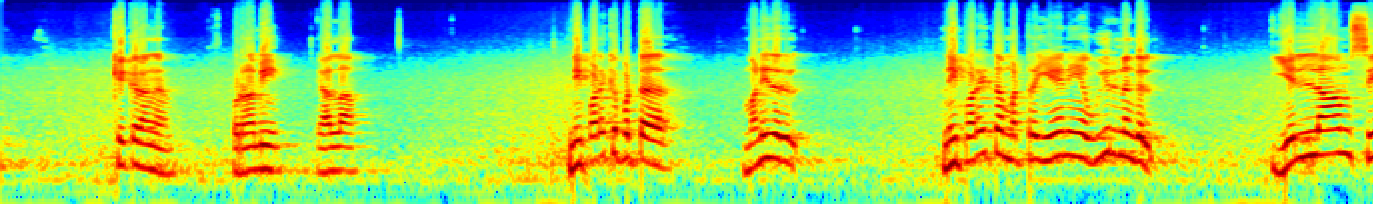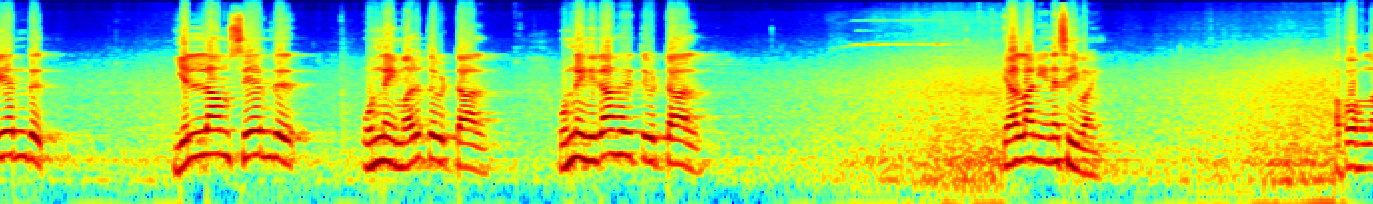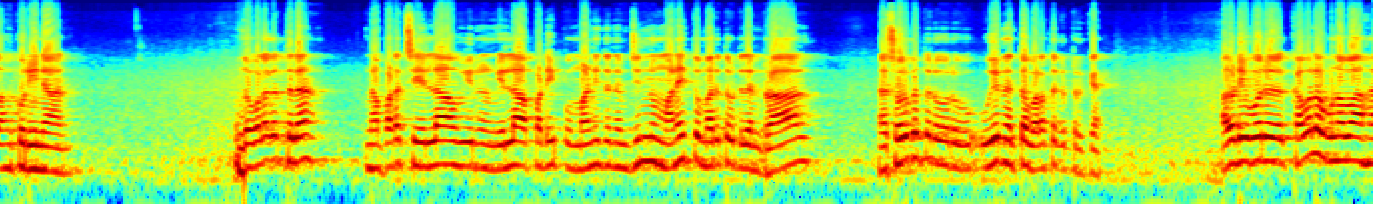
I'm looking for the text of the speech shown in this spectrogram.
கேட்குறாங்க ஒரு நபி யாழ்லா நீ படைக்கப்பட்ட மனிதர்கள் நீ படைத்த மற்ற ஏனைய உயிரினங்கள் எல்லாம் சேர்ந்து எல்லாம் சேர்ந்து உன்னை மறுத்துவிட்டால் உன்னை நிராகரித்து விட்டால் யாரெல்லாம் நீ என்ன செய்வாய் அப்போ அல்லாஹ் கூறினான் இந்த உலகத்தில் நான் படைச்ச எல்லா உயிரினும் எல்லா படைப்பும் மனிதனும் ஜின்னும் அனைத்து மறுத்து விட்டதென்றால் நான் சொர்க்கத்தில் ஒரு உயிரினத்தை வளர்த்துக்கிட்டு இருக்கேன் அதோடைய ஒரு கவலை உணவாக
